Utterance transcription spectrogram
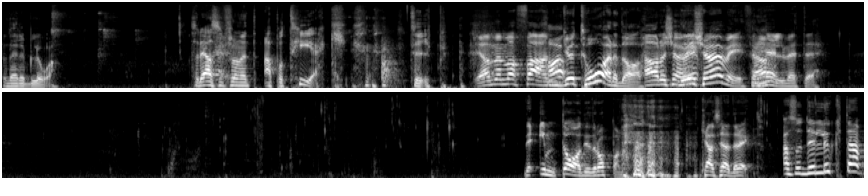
Den där är blå. Så det är alltså från ett apotek, typ. Ja men vad fan. Gutor då? Ja, då kör nu vi. kör vi, för Ja. helvete. Det är inte AD-dropparna. kan jag säga direkt. Alltså det luktar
